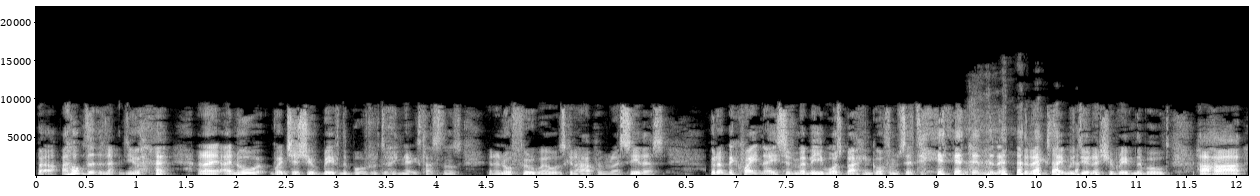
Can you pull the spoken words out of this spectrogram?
But I hope that, the, you know, and I, I know which issue of Brave and the Bold we're doing next, listeners, and I know full well what's going to happen when I say this. But it'd be quite nice if maybe he was back in Gotham City the, ne- the next time we do an issue of Brave and the Bold. Ha ha,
